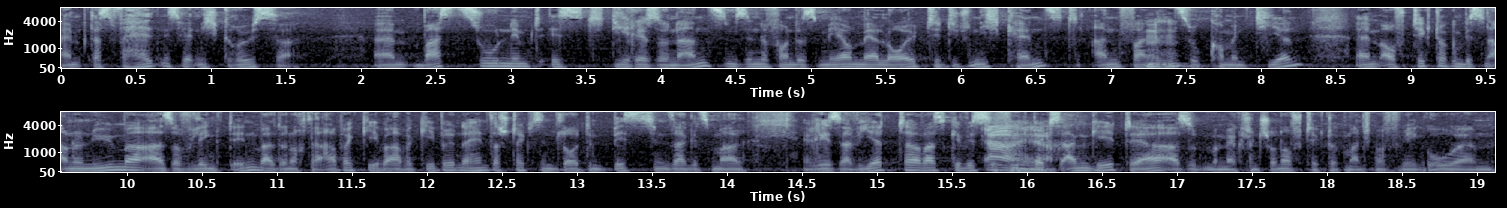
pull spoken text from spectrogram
Ähm, das Verhältnis wird nicht größer. Ähm, was zunimmt, ist die Resonanz im Sinne von, dass mehr und mehr Leute, die du nicht kennst, anfangen mhm. zu kommentieren. Ähm, auf TikTok ein bisschen anonymer als auf LinkedIn, weil da noch der Arbeitgeber, Arbeitgeberin dahinter steckt, sind Leute ein bisschen, sage jetzt mal, reservierter, was gewisse ah, Feedbacks ja. angeht. Ja, also man merkt schon schon auf TikTok manchmal von wegen, oh, ähm,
